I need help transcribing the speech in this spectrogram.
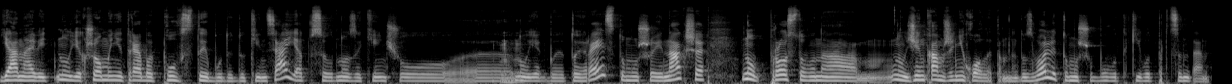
я навіть, ну, якщо мені треба повсти буде до кінця, я все одно закінчу е, ну, якби той рейс, тому що інакше ну, просто вона ну, жінкам вже ніколи там не дозволять, тому що був такий от прецедент.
